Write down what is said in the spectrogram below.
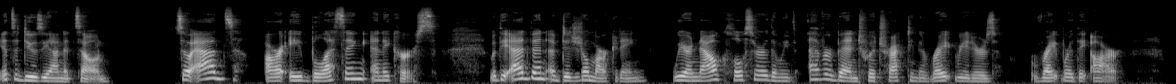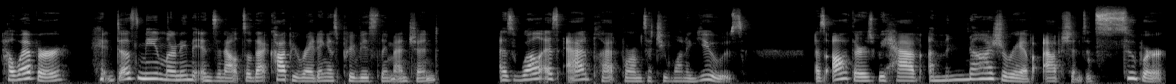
it's a doozy on its own. So, ads are a blessing and a curse. With the advent of digital marketing, we are now closer than we've ever been to attracting the right readers right where they are. However, it does mean learning the ins and outs of that copywriting, as previously mentioned, as well as ad platforms that you want to use. As authors, we have a menagerie of options. It's super.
